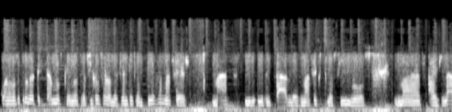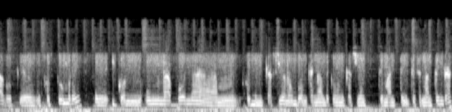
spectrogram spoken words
cuando nosotros detectamos que nuestros hijos adolescentes empiezan a ser más ir- irritables, más explosivos, más aislados que de costumbre eh, y con una buena mm, comunicación, un buen canal de comunicación que, manten- que se mantenga,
